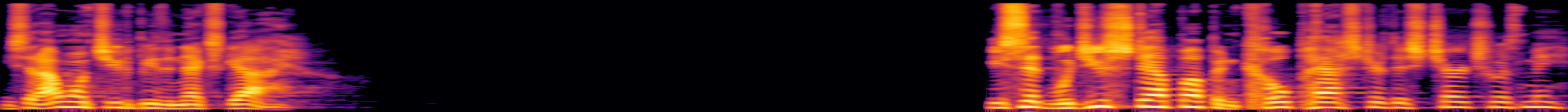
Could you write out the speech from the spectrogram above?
He said, I want you to be the next guy. He said, Would you step up and co pastor this church with me?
